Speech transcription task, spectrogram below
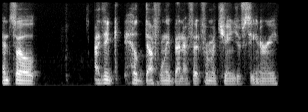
And so I think he'll definitely benefit from a change of scenery.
